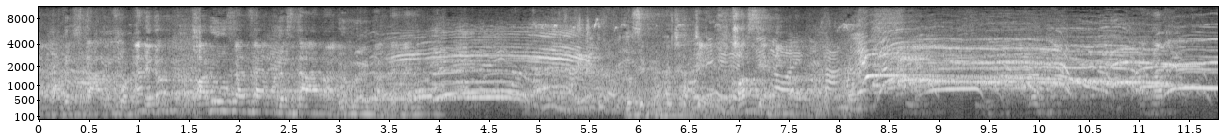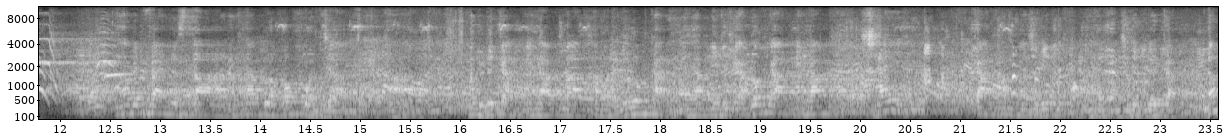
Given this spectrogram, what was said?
นๆของเดอะสตาร์ทุกคนอะเดี๋ยวนะขอดูแฟนๆของเดอะสตาร์หน่อยดูมือหน่อยได้ไหมรู้สึกไม่ค่อยชัดเจนขอเสียง การทำงานชีวิตของคนทำชีวิตด้วยกันเนอะ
